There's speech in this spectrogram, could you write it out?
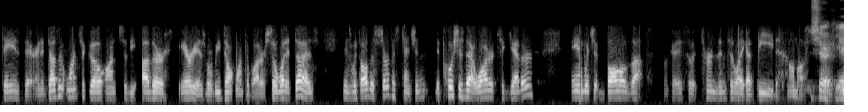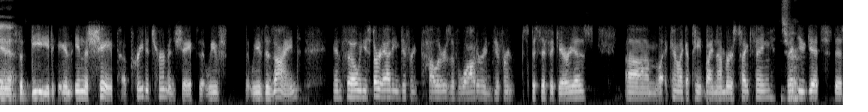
stays there and it doesn't want to go onto the other areas where we don't want the water. So what it does is with all the surface tension, it pushes that water together and which it balls up. Okay, so it turns into like a bead almost. Sure, yeah. And yeah. it's the bead in, in the shape, a predetermined shape that we've that we've designed and so when you start adding different colors of water in different specific areas, um, like, kind of like a paint by numbers type thing, sure. then you get this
